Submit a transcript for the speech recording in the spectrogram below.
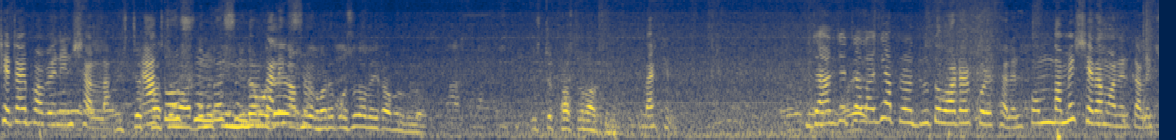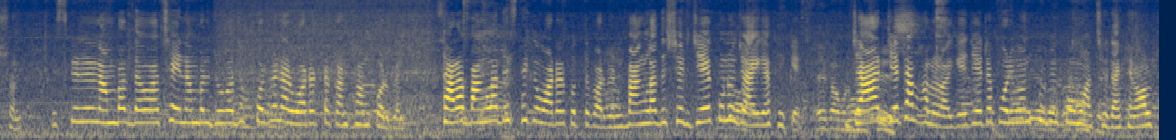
সেটাই পাবেন ইনশাল্লাহ। এত সুন্দর সুন্দর কালেকশন ঘরে পৌঁছে যাবে এই কাপড়গুলো। স্টেট ফাস্টের মাধ্যমে। দেখেন। যার যেটা লাগে আপনারা দ্রুত অর্ডার করে ফেলেন। কম দামে সেরা মানের কালেকশন স্ক্রিনে নাম্বার দেওয়া আছে এই নাম্বারে যোগাযোগ করবেন আর অর্ডারটা কনফার্ম করবেন। সারা বাংলাদেশ থেকে অর্ডার করতে পারবেন বাংলাদেশের যে কোনো জায়গা থেকে। যার যেটা ভালো লাগে যেটা পরিমাণ খুবই কম আছে দেখেন অল্প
